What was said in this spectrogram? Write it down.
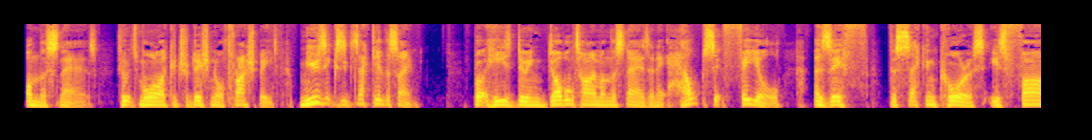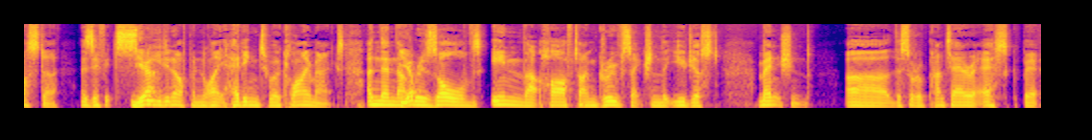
on the snares, so it's more like a traditional thrash beat. Music's exactly the same but he's doing double time on the snares and it helps it feel as if the second chorus is faster as if it's Yeah. speeding up and like heading to a climax and then that Yep. resolves in that halftime groove section that you just mentioned uh the sort of pantera-esque bit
